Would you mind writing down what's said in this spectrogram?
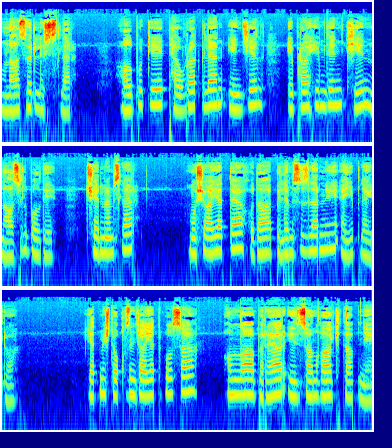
münazirləşsizlər? Halbuki Təvrat bilən İncil İbrahimdən keyin nazil boldu. Düşünməmsizlər? Müşayətdə Xuda bilimsizlərini əyibləyidir. 79-cu ayət bolsa, Allah birər insanğa kitabni,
